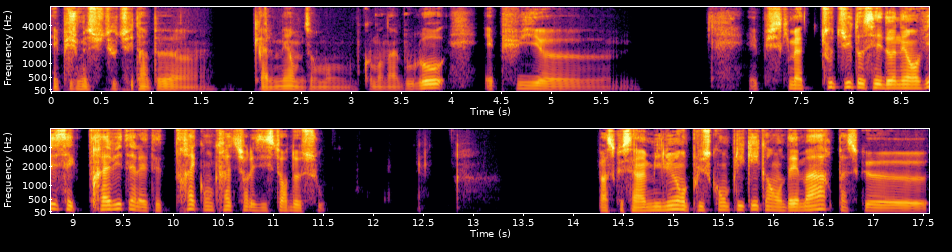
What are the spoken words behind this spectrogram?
Et puis je me suis tout de suite un peu euh, calmé en me disant bon comme on a un boulot. Et puis euh, et puis ce qui m'a tout de suite aussi donné envie, c'est que très vite elle a été très concrète sur les histoires dessous. Parce que c'est un milieu en plus compliqué quand on démarre, parce que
